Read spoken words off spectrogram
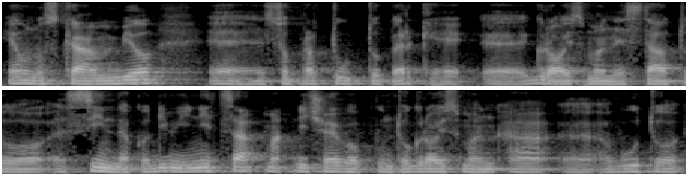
e uno scambio eh, soprattutto perché eh, Groisman è stato sindaco di Vinica ma dicevo appunto Groisman ha avuto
